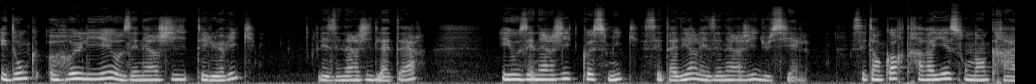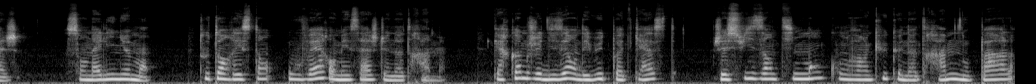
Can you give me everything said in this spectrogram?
et donc relié aux énergies telluriques, les énergies de la terre, et aux énergies cosmiques, c'est-à-dire les énergies du ciel. C'est encore travailler son ancrage, son alignement, tout en restant ouvert au message de notre âme. Car comme je disais en début de podcast, je suis intimement convaincue que notre âme nous parle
